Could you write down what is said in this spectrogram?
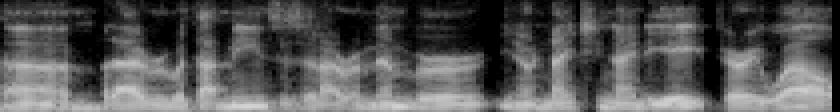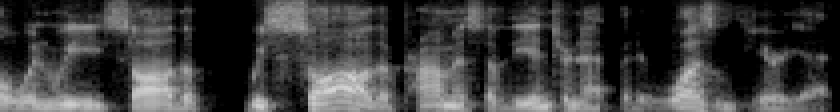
Um, but I what that means is that I remember, you know, 1998 very well when we saw the we saw the promise of the internet, but it wasn't here yet.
